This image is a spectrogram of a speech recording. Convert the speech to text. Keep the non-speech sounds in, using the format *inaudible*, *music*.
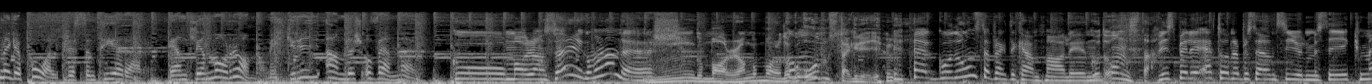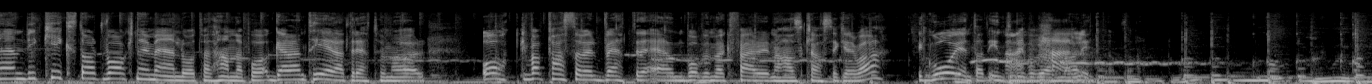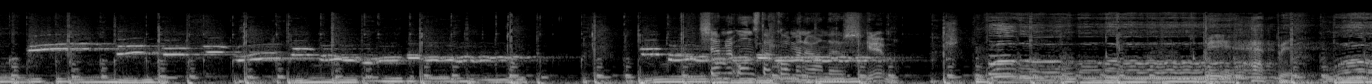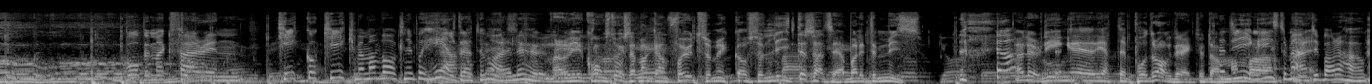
Megapol presenterar Äntligen morgon med Gry, Anders och vänner. God morgon, Sverige. God morgon, Anders. Mm, god morgon, god morgon. Då God- går onsdag, Gry. *laughs* God onsdag, praktikant Malin. God onsdag. Vi spelar 100% julmusik, men vi kickstart vaknar ju med en låt för att hamna på garanterat rätt humör. Och vad passar väl bättre än Bobby McFerrin och hans klassiker, va? Det går ju inte att inte bli på bra humör. Härligt. Kommer nu, Anders? Grym. Bobby McFerrin, kick och kick, men man vaknar på helt rätt humör, eller hur? Men det är ju konstigt också att man kan få ut så mycket av så lite, så att säga. Bara lite mys. *laughs* Eller hur? Det är inget jättepådrag direkt. Utan Det är ju bara... inga instrument, Nej. det är bara han.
